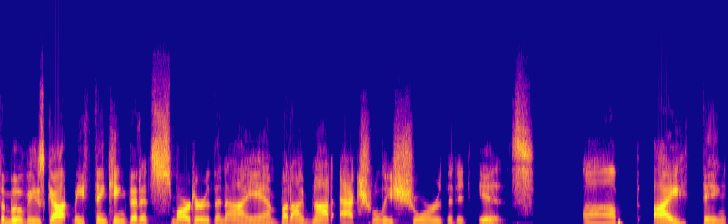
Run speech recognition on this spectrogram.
The movie's got me thinking that it's smarter than I am, but I'm not actually sure that it is. Uh, I think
